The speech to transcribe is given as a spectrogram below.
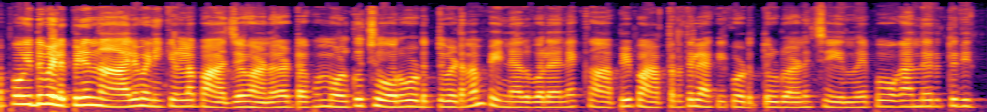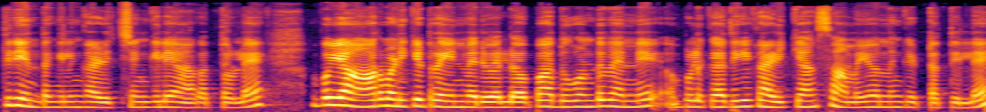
അപ്പോൾ ഇത് വെളുപ്പിന് നാല് മണിക്കുള്ള പാചകമാണ് കേട്ടോ. അപ്പം മോൾക്ക് ചോറ് കൊടുത്തു വിടണം. പിന്നെ അതുപോലെ തന്നെ കാപ്പി പാത്രത്തിലാക്കി കൊടുത്തു വിടുകയാണ് ചെയ്യുന്നത്. പോകാൻ നേരത്ത് ഒരു ഇത്തിരി എന്തെങ്കിലും കഴിച്ചെങ്കിലേ ആകത്തുള്ളേ. അപ്പോൾ ഈ ആറു മണിക്ക് ട്രെയിൻ വരുമല്ലോ. അപ്പോൾ അതുകൊണ്ട് തന്നെ പുള്ളിക്കാരത്തേക്ക് കഴിക്കാൻ സമയമൊന്നും കിട്ടത്തില്ലേ?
